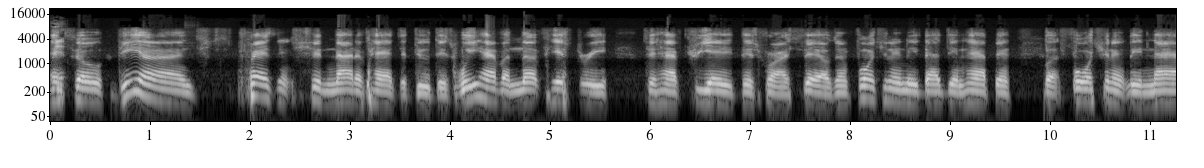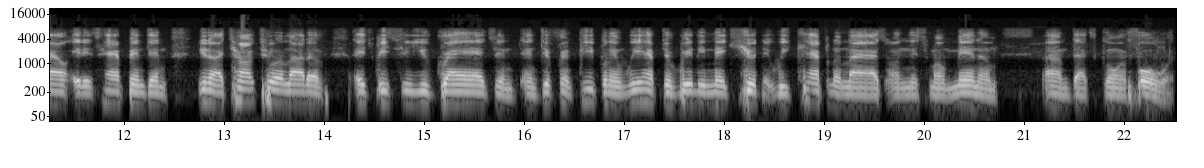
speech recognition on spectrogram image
And so Deion's presence should not have had to do this. We have enough history to have created this for ourselves. Unfortunately, that didn't happen. But fortunately, now it has happened. And, you know, I talked to a lot of HBCU grads and, and different people, and we have to really make sure that we capitalize on this momentum um, that's going forward.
